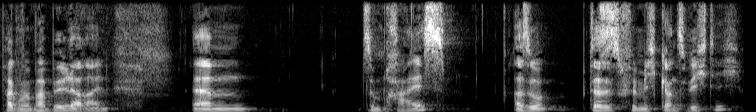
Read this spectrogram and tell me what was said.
packen wir ein paar Bilder rein. Ähm, zum Preis. Also, das ist für mich ganz wichtig,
